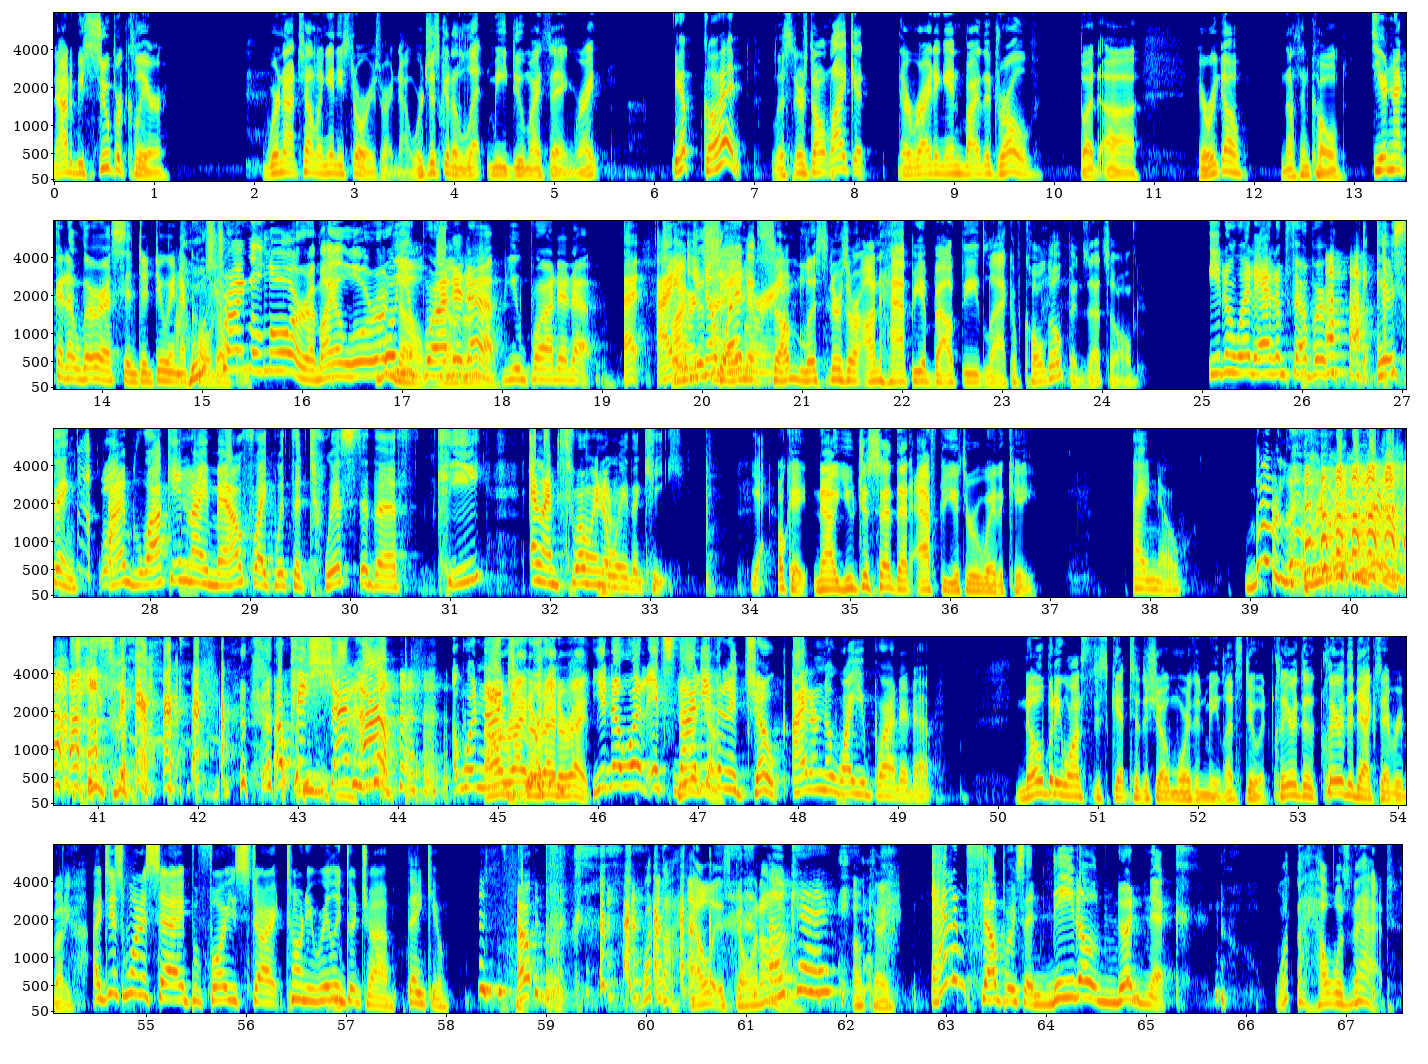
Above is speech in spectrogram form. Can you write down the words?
Now, to be super clear, we're not telling any stories right now. We're just going to let me do my thing, right? Yep, go ahead. Listeners don't like it. They're writing in by the drove. But uh here we go. Nothing cold. You're not going to lure us into doing a cold. Who's cold trying open. to lure? Am I a lurer? Well, no. you brought No, it no, no. up. You brought it up. I, I, I'm you just know saying what? that some listeners are unhappy about the lack of cold opens. That's all. You know what, Adam Felber? Here's the thing. I'm locking my mouth like with the twist of the key, and I'm throwing Yeah. away the key. Yeah, Okay, now you just said that after you threw away the key. I know. He's mad. okay, shut up. We're not. All right, all right, all right. You know what? It's Here not even a joke. I don't know why you brought it up. Nobody wants to get to the show more than me. Let's do it. Clear the clear the decks, everybody. I just want to say before you start, Tony, really good job. Thank you. Oh, What the hell is going on? Okay. Okay. Adam Felber's a needle nudnik. What the hell was that?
